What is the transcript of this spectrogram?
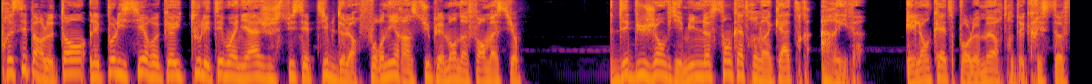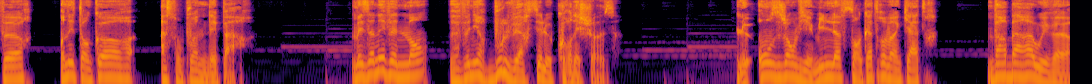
Pressés par le temps, les policiers recueillent tous les témoignages susceptibles de leur fournir un supplément d'informations début janvier 1984 arrive et l'enquête pour le meurtre de Christopher en est encore à son point de départ. Mais un événement va venir bouleverser le cours des choses. Le 11 janvier 1984, Barbara Weaver,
